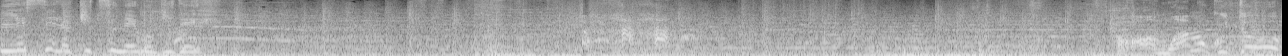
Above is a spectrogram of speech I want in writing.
Laissez le Kitsune vous guider Rends-moi mon couteau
